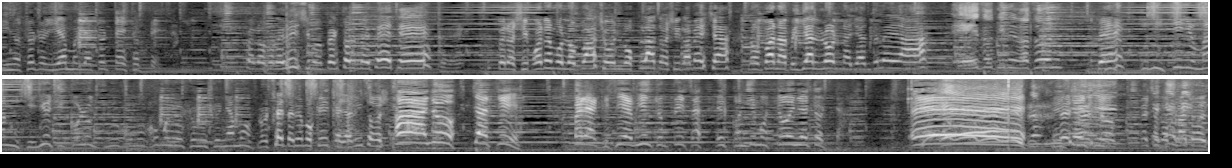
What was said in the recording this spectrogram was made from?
y nosotros llevamos la torta de sorpresa. Pero queridísimo inspector Metete. Pero si ponemos los vasos, los platos y la mecha, nos van a pillar Lorna y Andrea. Eso tiene razón. ¿Ves? ¿Qué misterio más misterioso? ¿Cómo lo, cómo- cómo lo solucionamos? No sé, tenemos que ir calladitos. ¡Ah, no! ¡Ya sé! Para que sea bien sorpresa, escondemos todo en la torta. ¡Eh! Entonces, los platos.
